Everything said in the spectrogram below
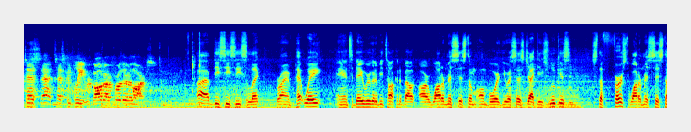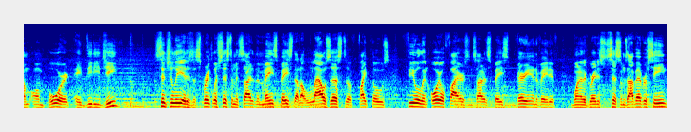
Test set, test complete. Regard our further alarms. Uh, Hi, I'm DCC Select Brian Petway, and today we're going to be talking about our water mist system on board USS Jack H. Lucas. It's the first water mist system on board a DDG. Essentially, it is a sprinkler system inside of the main space that allows us to fight those fuel and oil fires inside of the space. Very innovative. One of the greatest systems I've ever seen,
